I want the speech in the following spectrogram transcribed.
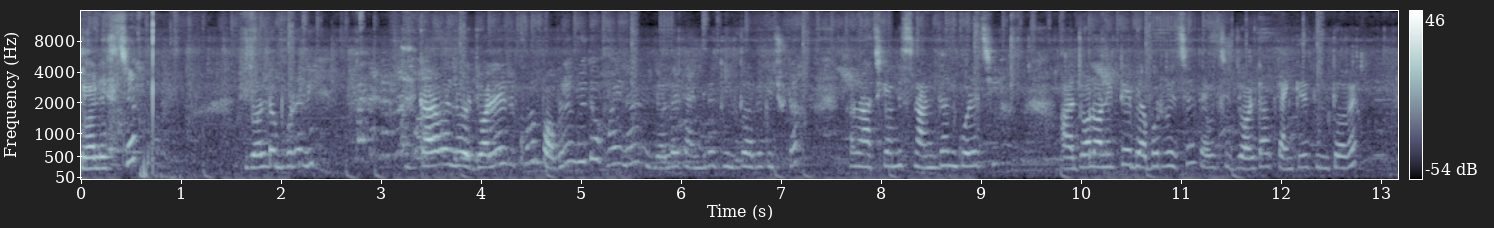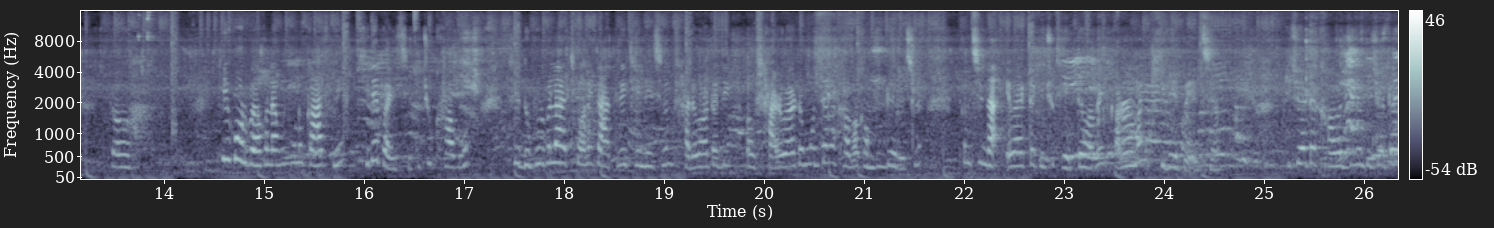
জল এসছে। জলটা ভরে নিই কারণ জলের কোনো প্রবলেম যদি হয় না, জলটা ট্যাঙ্কিতে তুলতে হবে কিছুটা। কারণ আজকে আমি স্নান টান করেছি, আর জল অনেকটাই ব্যবহার হয়েছে, তাই বলছি জলটা ট্যাঙ্কিতে তুলতে হবে। তো কী করব এখন? এখন কোনো কাজ নেই, খিদে পাইছি, কিছু খাব। সেই দুপুরবেলা আজকে অনেক তাড়াতাড়ি খেয়ে নিয়েছিলাম সাড়ে বারোটার দিক সাড়ে বারোটার মধ্যে আমার খাওয়া কমপ্লিট হয়ে গেছিল। বলছি না, এবার একটা কিছু খেতে হবে, কারণ আমার খিদে পেয়েছে। কিছু একটা খাওয়ার জন্য কিছু একটা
